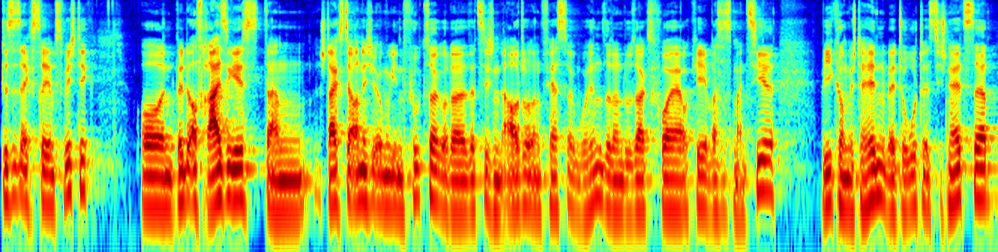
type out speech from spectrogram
das ist extrem wichtig Und wenn du auf Reise gehst, dann steigst du auch nicht irgendwie in ein Flugzeug oder setzt dich in ein Auto und fährst irgendwo hin, sondern du sagst vorher, okay, was ist mein Ziel? Wie komme ich dahin? Welche Route ist die schnellste?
